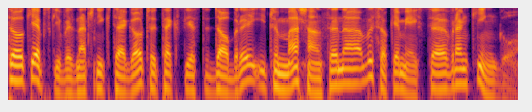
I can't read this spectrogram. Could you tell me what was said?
To kiepski wyznacznik tego, czy tekst jest dobry i czy ma szansę na wysokie miejsce w rankingu.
